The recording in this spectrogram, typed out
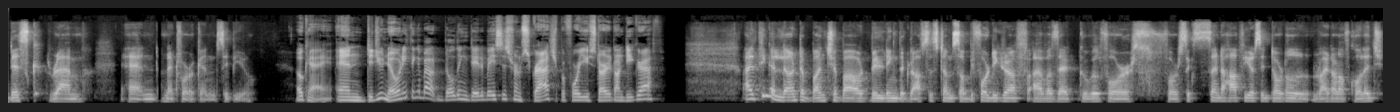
disk, RAM, and network and CPU. Okay. And did you know anything about building databases from scratch before you started on dgraph? I think I learned a bunch about building the graph system. So before dgraph, I was at Google for for six and a half years in total right out of college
